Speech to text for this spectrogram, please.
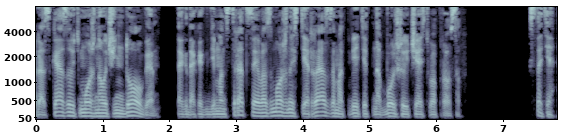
Рассказывать можно очень долго, тогда как демонстрация возможностей разом ответит на большую часть вопросов. Кстати,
